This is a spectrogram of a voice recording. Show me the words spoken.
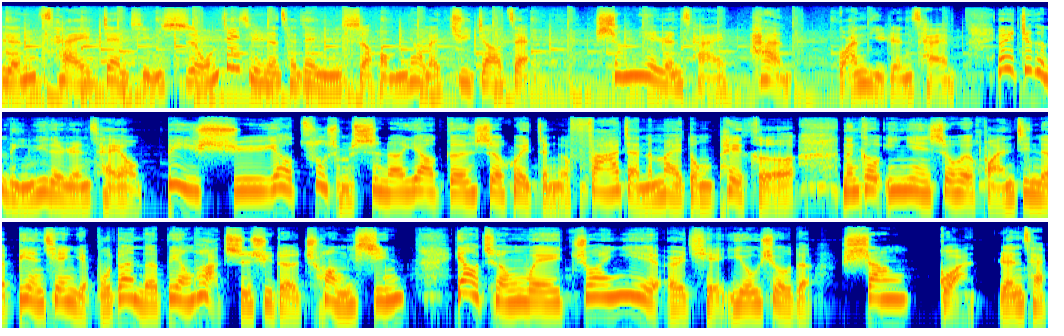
《人才战情室》。我们这一集《人才战情室》，我们要来聚焦在商业人才和管理人才，因为这个领域的人才哦，必须要做什么事呢？要跟社会整个发展的脉动配合，能够因应社会环境的变迁，也不断的变化，持续的创新，要成为专业而且优秀的商管人才，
